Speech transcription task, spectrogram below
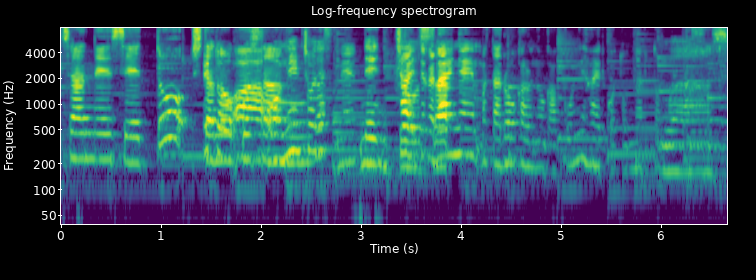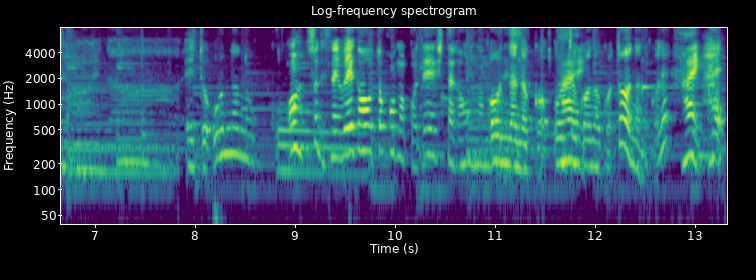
三年生と下のお子えっとさんが？あ年長ですね。年長。はい、だから来年またローカルの学校に入ることになると思いまーす。すごいなー。えっと女の子。あそうですね上が男の子で下が女の子です。女の子、はい男の子と女の子ね。はいはい。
